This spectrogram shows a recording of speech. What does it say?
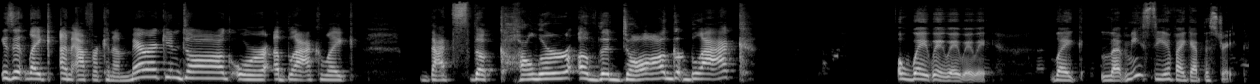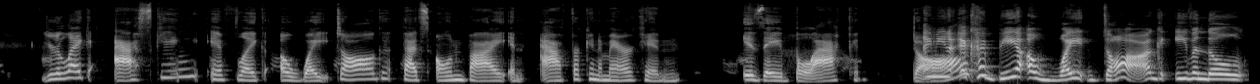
Is it like an African American dog or a black like that's the color of the dog black? Oh, wait, wait, wait, wait, wait. Like, let me see if I get this straight. You're like asking if like a white dog that's owned by an African American is a black dog. I mean, it could be a white dog even though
